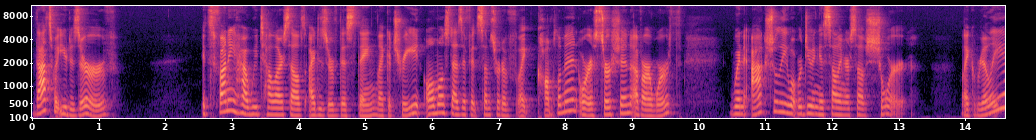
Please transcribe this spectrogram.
that's what you deserve. It's funny how we tell ourselves, I deserve this thing like a treat, almost as if it's some sort of like compliment or assertion of our worth, when actually what we're doing is selling ourselves short. Like, really?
